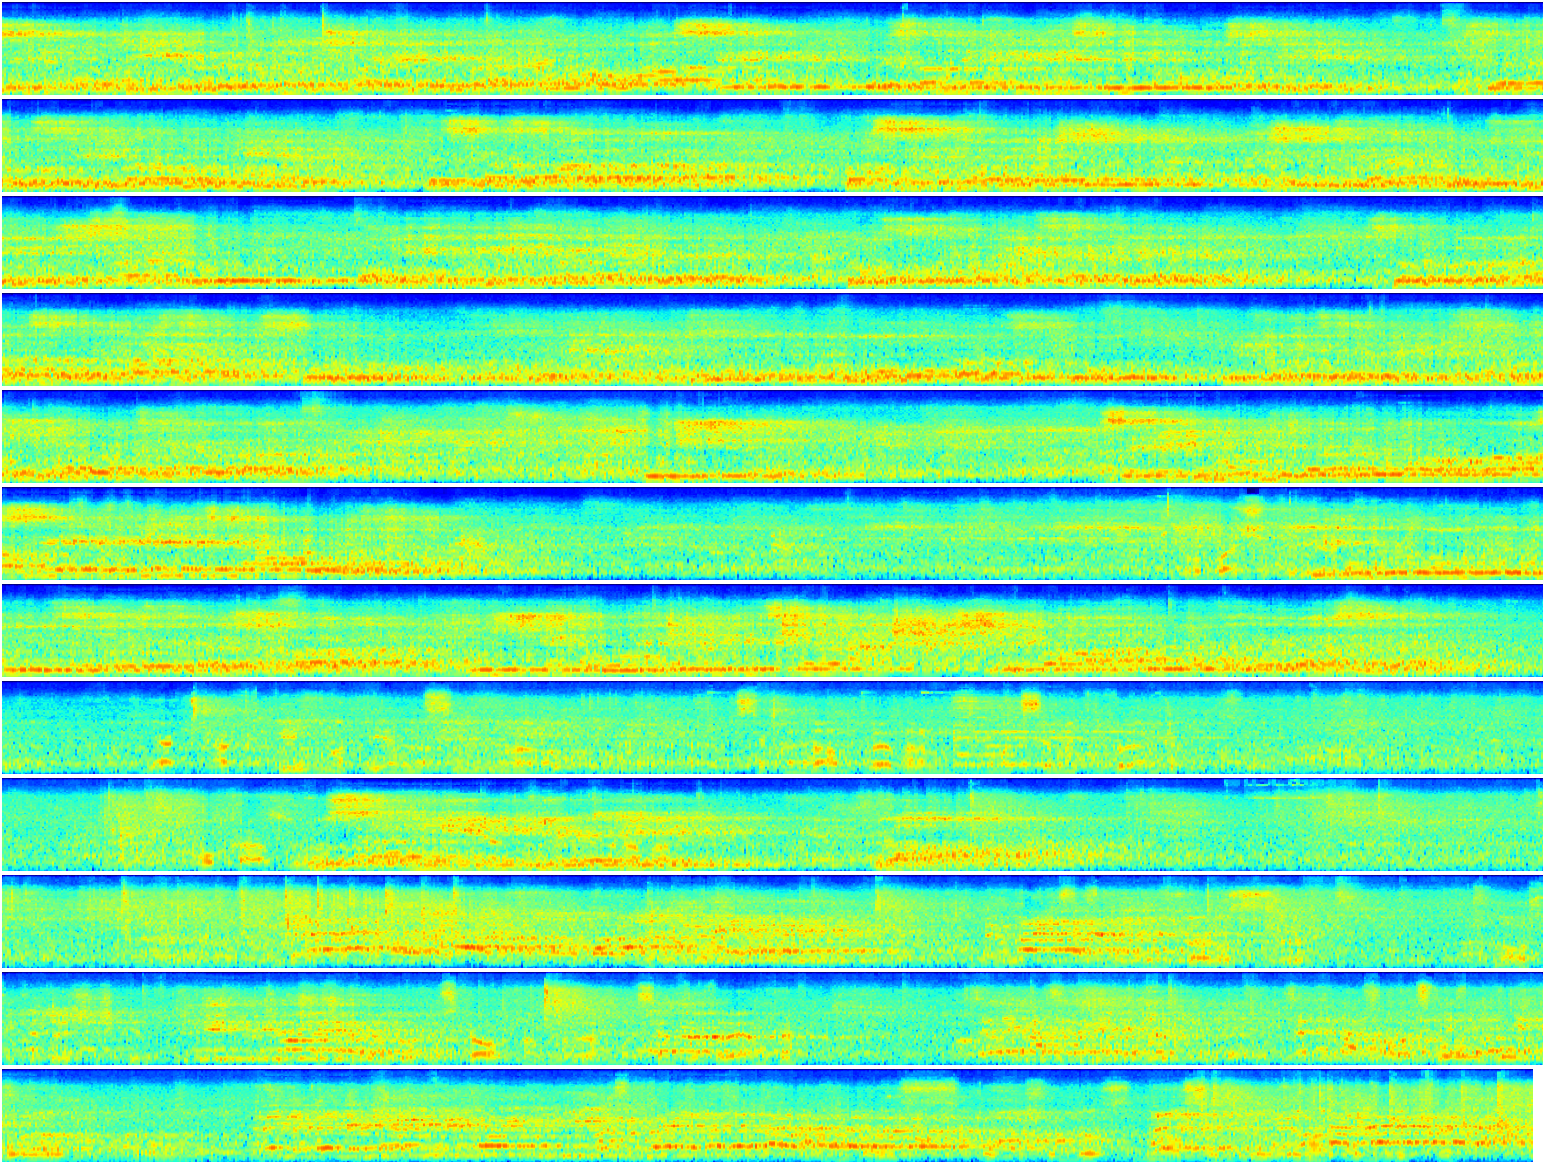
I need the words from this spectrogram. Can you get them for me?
як активно і емоційно е, секундант тренер Максима Тітаренка тут е, показував, як діє граната. Ну, е, знову ж таки трішечки, там пропускав там е, Максим Титаренко. Але слава Богу, е, без, поки що на обличчях.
